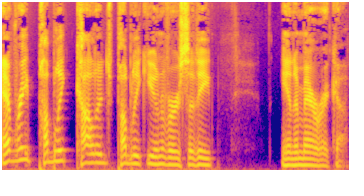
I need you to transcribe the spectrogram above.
every public college, public university in America.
